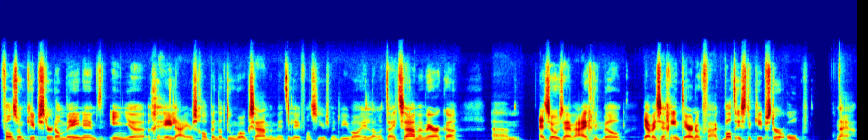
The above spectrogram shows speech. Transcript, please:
van zo'n kipster dan meeneemt in je gehele eierschap. En dat doen we ook samen met de leveranciers met wie we al heel lange tijd samenwerken. Um, en zo zijn we eigenlijk wel, ja, wij zeggen intern ook vaak, wat is de kipster op, nou ja,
